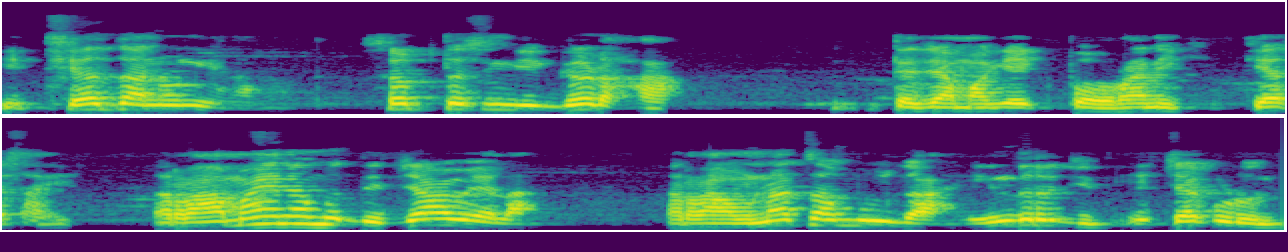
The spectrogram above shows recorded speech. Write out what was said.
इतिहास जाणून घेणार आहोत. सप्तशृंगी गड हा त्याच्यामागे एक पौराणिक इतिहास आहे. रामायणामध्ये ज्या वेळेला रावणाचा मुलगा इंद्रजित याच्याकडून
